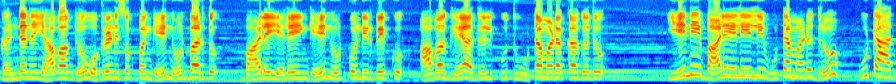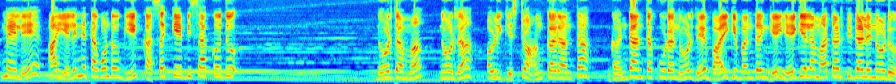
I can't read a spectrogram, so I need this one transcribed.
ಗಂಡನ ಯಾವಾಗ್ಲೂ ಒಗ್ಗರಣೆ ಸೊಪ್ಪಂಗೆ ನೋಡ್ಬಾರ್ದು. ಬಾಳೆ ಎಲೆಯಂಗೆ ನೋಡ್ಕೊಂಡಿರ್ಬೇಕು. ಆವಾಗ್ಲೇ ಅದ್ರಲ್ಲಿ ಕೂತು ಊಟ ಮಾಡಕ್ಕಾಗೋದು. ಏನೇ ಬಾಳೆ ಎಲೆಯಲ್ಲಿ ಊಟ ಮಾಡಿದ್ರು ಊಟ ಆದ್ಮೇಲೆ ಆ ಎಲೆನೆ ತಗೊಂಡೋಗಿ ಕಸಕ್ಕೆ ಬಿಸಾಕೋದು. ನೋಡ್ದಮ್ಮ, ನೋಡ್ದ? ಅವಳಿಗೆಷ್ಟು ಅಹಂಕಾರ ಅಂತ, ಗಂಡ ಅಂತ ಕೂಡ ನೋಡ್ದೆ ಬಾಯಿಗೆ ಬಂದಂಗೆ ಹೇಗೆಲ್ಲ ಮಾತಾಡ್ತಿದ್ದಾಳೆ ನೋಡು.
